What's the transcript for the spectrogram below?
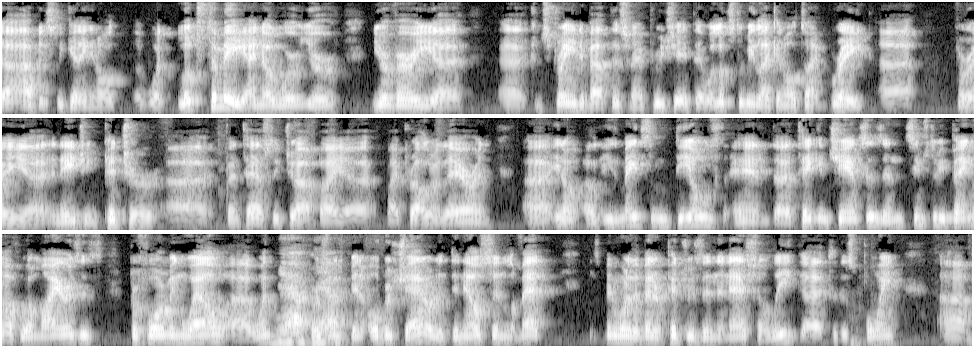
uh, obviously, getting an all what looks to me, I know we're you're you're very uh, uh, constrained about this, and I appreciate that. What looks to me like an all-time great uh, for a an aging pitcher, fantastic job by by Preller there, and uh, you know, uh, he's made some deals and uh, taken chances and seems to be paying off. Wil Myers is performing well. Uh, one yeah, person yeah. who's been overshadowed is Dinelson Lamet. He's been one of the better pitchers in the National League uh, to this point. Um,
